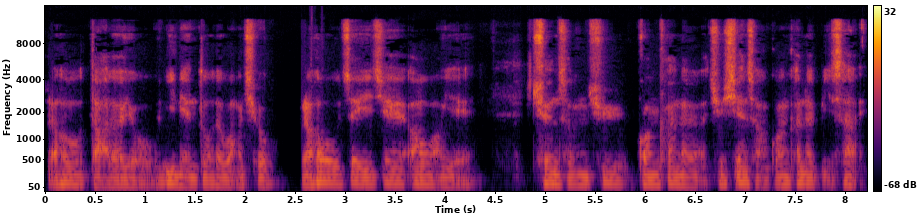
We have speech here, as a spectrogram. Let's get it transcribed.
然后打了有一年多的网球，然后这一届澳网也全程去观看了，去现场观看了比赛。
